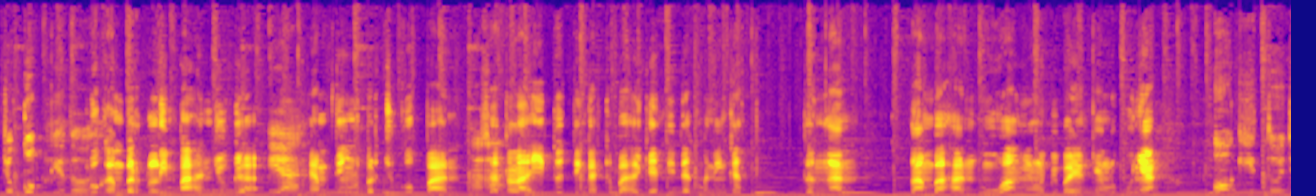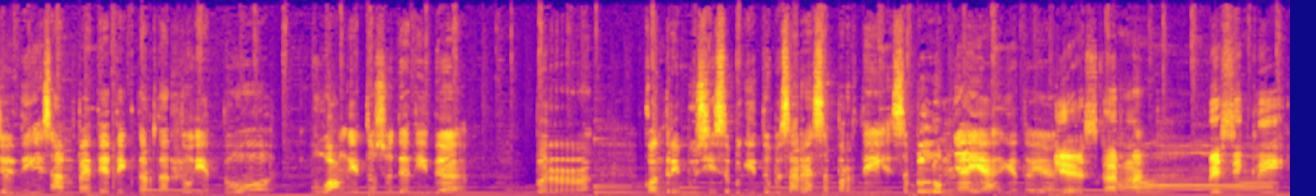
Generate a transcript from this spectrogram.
cukup gitu. bukan berkelimpahan juga. Iya. Yang penting lu bercukupan. Ha-ha. Setelah itu tingkat kebahagiaan tidak meningkat dengan tambahan uang yang lebih banyak yang lu punya. Oh gitu. Jadi sampai titik tertentu itu uang itu sudah tidak berkontribusi sebegitu besarnya seperti sebelumnya ya gitu ya. Yes, karena Oh. basically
